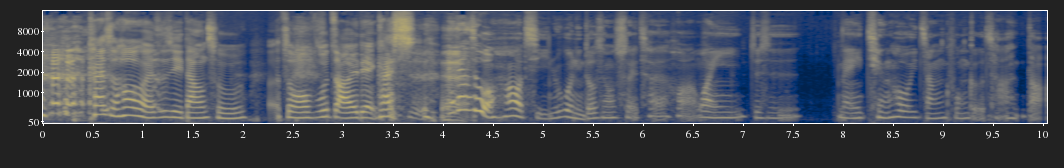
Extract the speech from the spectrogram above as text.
开始后悔自己当初怎么不早一点开始。但是我很好奇，如果你都是用水彩的话，万一就是每前后一张风格差很大的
